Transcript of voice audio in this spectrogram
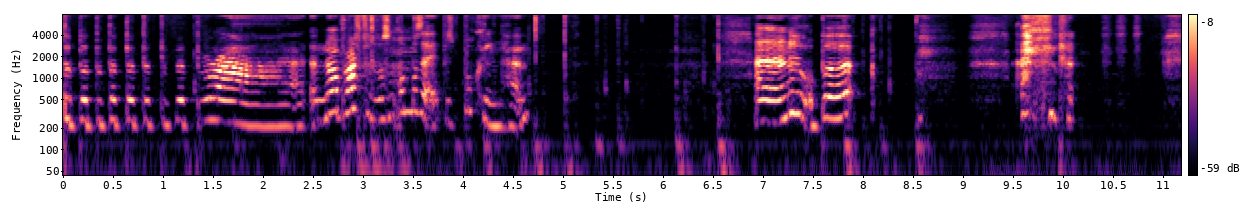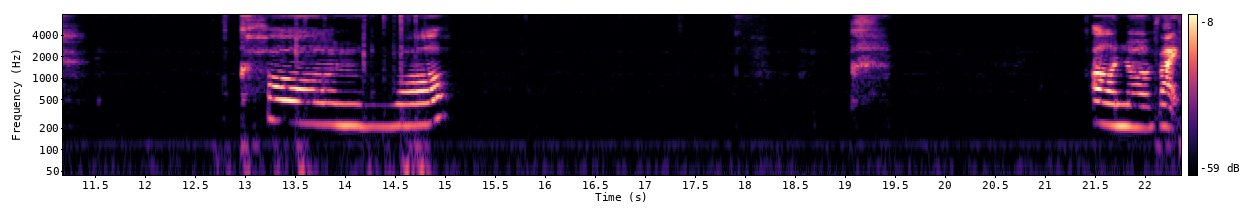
Uh, no, Bradford wasn't one, was it? It was Buckingham. And then another little Burke. Cornwall. Oh no, right.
